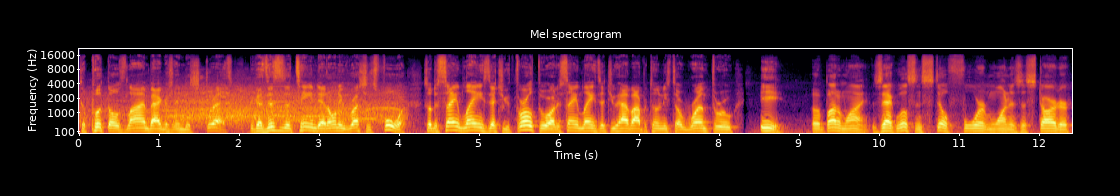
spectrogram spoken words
to put those linebackers in distress because this is a team that only rushes four. So the same lanes that you throw through are the same lanes that you have opportunities to run through. E, uh, bottom line, Zach Wilson's still four and one as a starter.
